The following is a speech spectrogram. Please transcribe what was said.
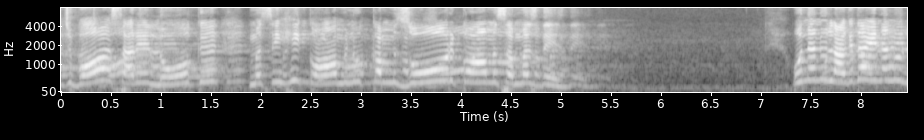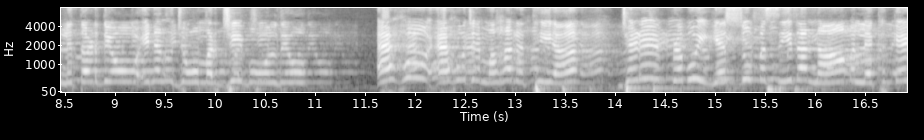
ਅੱਜ ਬਹੁਤ ਸਾਰੇ ਲੋਕ ਮਸੀਹੀ ਕੌਮ ਨੂੰ ਕਮਜ਼ੋਰ ਕੌਮ ਸਮਝਦੇ ਆ। ਉਹਨਾਂ ਨੂੰ ਲੱਗਦਾ ਇਹਨਾਂ ਨੂੰ ਲਿਤੜ ਦਿਓ, ਇਹਨਾਂ ਨੂੰ ਜੋ ਮਰਜ਼ੀ ਬੋਲ ਦਿਓ। ਇਹੋ ਇਹੋ ਜੇ ਮਹਾਰਥੀ ਆ ਜਿਹੜੇ ਪ੍ਰਭੂ ਯਿਸੂ ਮਸੀਹ ਦਾ ਨਾਮ ਲਿਖ ਕੇ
